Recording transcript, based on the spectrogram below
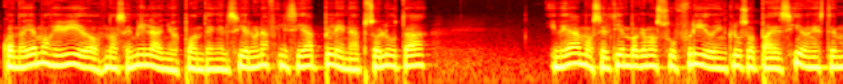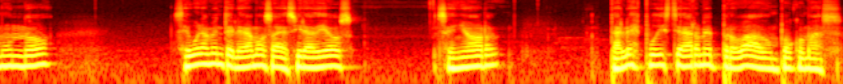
cuando hayamos vivido, no sé, mil años, ponte en el cielo, una felicidad plena, absoluta, y veamos el tiempo que hemos sufrido, incluso padecido en este mundo, seguramente le vamos a decir a Dios, Señor, tal vez pudiste haberme probado un poco más.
